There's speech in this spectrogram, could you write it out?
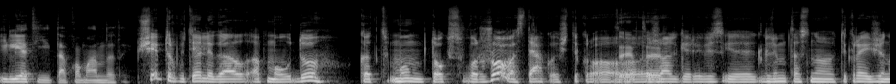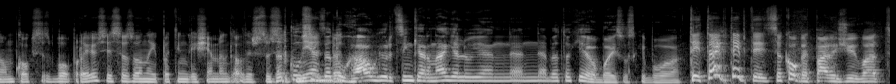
įlieti į tą komandą. Tai. Šiaip truputėlį gal apmaudu, kad mums toks varžovas teko iš taip. žalgeriui visgi glimtas, nu tikrai žinom, koks jis buvo praėjusią sezoną, ypatingai šiemet gal ir Bet klausyk, susitikęs. bet tų Haugių ir Cinkernagelių jie ne, nebe tokie jau baisus, kaip buvo. Tai taip, taip, tai sakau, bet pavyzdžiui, vat,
